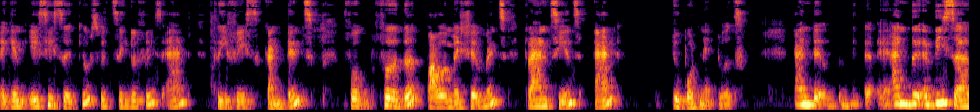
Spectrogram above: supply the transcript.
again AC circuits with single phase and three phase contents, for further power measurements, transients and two-port networks and uh, and the, these uh,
